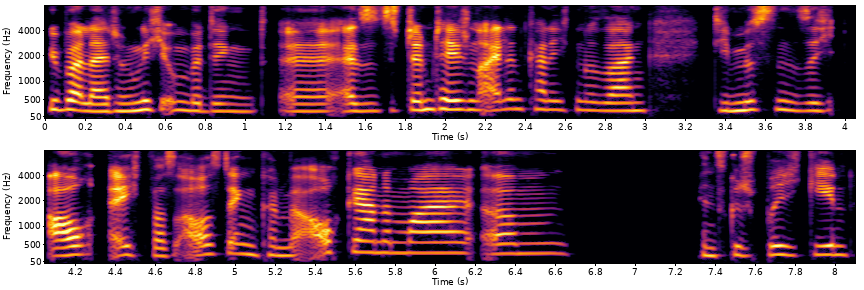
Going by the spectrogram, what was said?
Überleitung, nicht unbedingt. Äh, also zu Temptation Island kann ich nur sagen, die müssen sich auch echt was ausdenken, können wir auch gerne mal ähm, ins Gespräch gehen,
